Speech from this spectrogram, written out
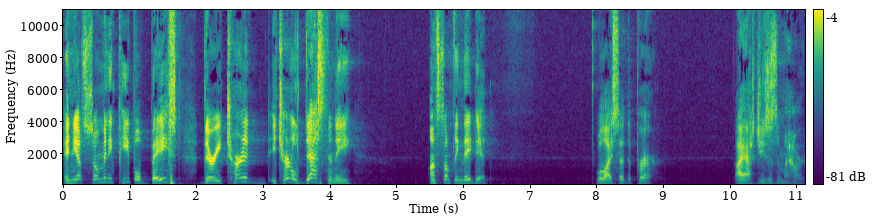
And yet, so many people based their eternal, eternal destiny on something they did. Well, I said the prayer. I asked Jesus in my heart.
